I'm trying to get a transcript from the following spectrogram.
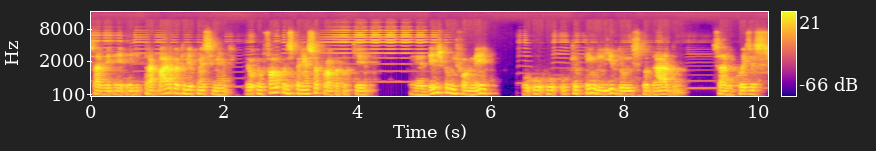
sabe? Ele, ele trabalha com aquele conhecimento. Eu, eu falo por experiência própria, porque é, desde que eu me formei, o, o, o que eu tenho lido, estudado, sabe, coisas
